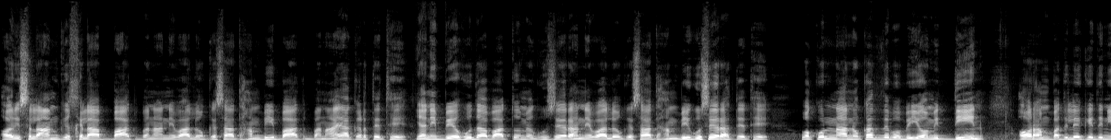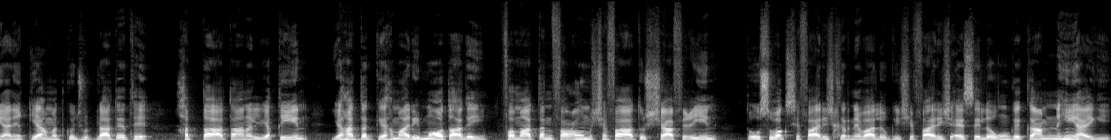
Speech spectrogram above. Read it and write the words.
اور اسلام کے خلاف بات بنانے والوں کے ساتھ ہم بھی بات بنایا کرتے تھے۔ یعنی بیہودہ باتوں میں گھسے رہنے والوں کے ساتھ ہم بھی گھسے رہتے تھے۔ وکنہ نقذب و بیوم الدین اور ہم بدلے کے دن یعنی قیامت کو جھٹلاتے تھے حتیٰ اطان الیقین یہاں تک کہ ہماری موت آ گئی۔ فما تنفعہم شفاعت الشافعین تو اس وقت سفارش کرنے والوں کی سفارش ایسے لوگوں کے کام نہیں آئے گی۔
